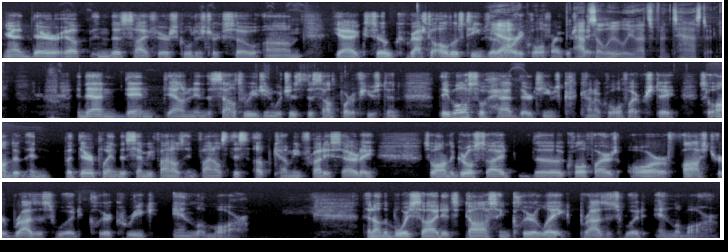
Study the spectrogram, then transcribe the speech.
Yeah, they're up in the Cy Fair School District. So, um, yeah, so congrats to all those teams that Yeah, have already qualified for state. Absolutely, that's fantastic. And then, then down in the South region, which is the south part of Houston, they've also had their teams kind of qualify for state. So on the and but they're playing the semifinals and finals this upcoming Friday, Saturday. So on the girls' side, the qualifiers are Foster, Brazoswood, Clear Creek, and Lamar. Then on the boys' side, it's Dawson, Clear Lake, Brazoswood, and Lamar.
